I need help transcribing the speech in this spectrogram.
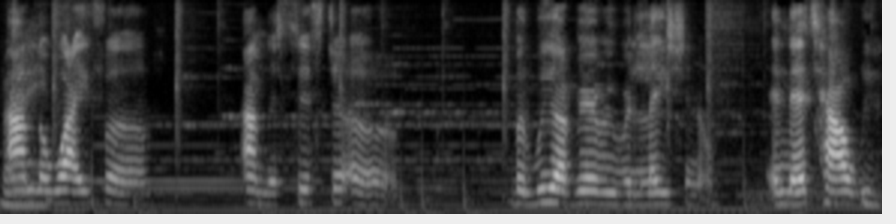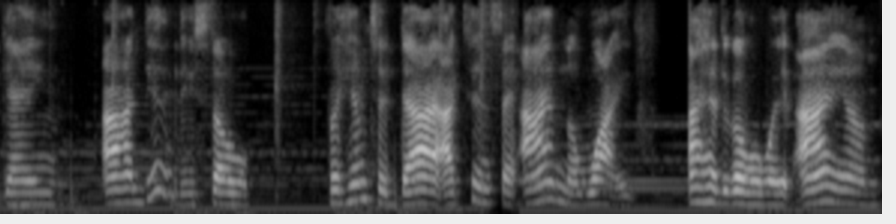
right. "I'm the wife of," "I'm the sister of." But we are very relational and that's how we mm-hmm. gain our identity. So for him to die i couldn't say i'm the wife. I had to go well wait i am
